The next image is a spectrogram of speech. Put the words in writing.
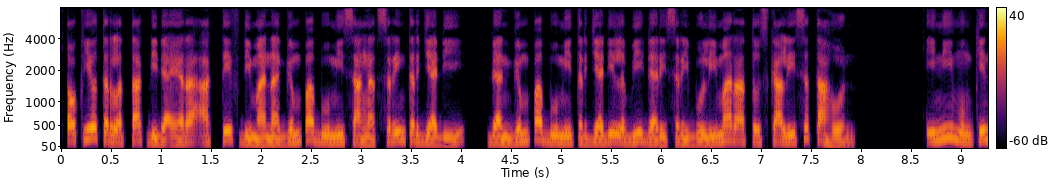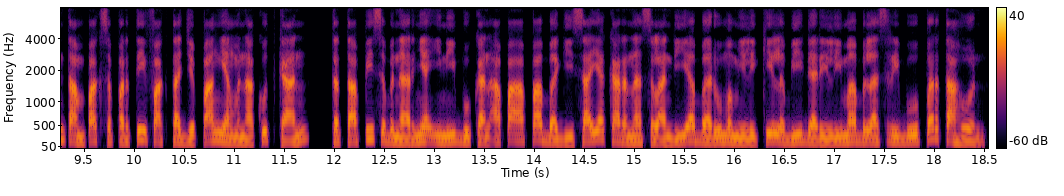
Tokyo terletak di daerah aktif di mana gempa bumi sangat sering terjadi, dan gempa bumi terjadi lebih dari 1.500 kali setahun. Ini mungkin tampak seperti fakta Jepang yang menakutkan, tetapi sebenarnya ini bukan apa-apa bagi saya karena Selandia baru memiliki lebih dari 15.000 per tahun.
